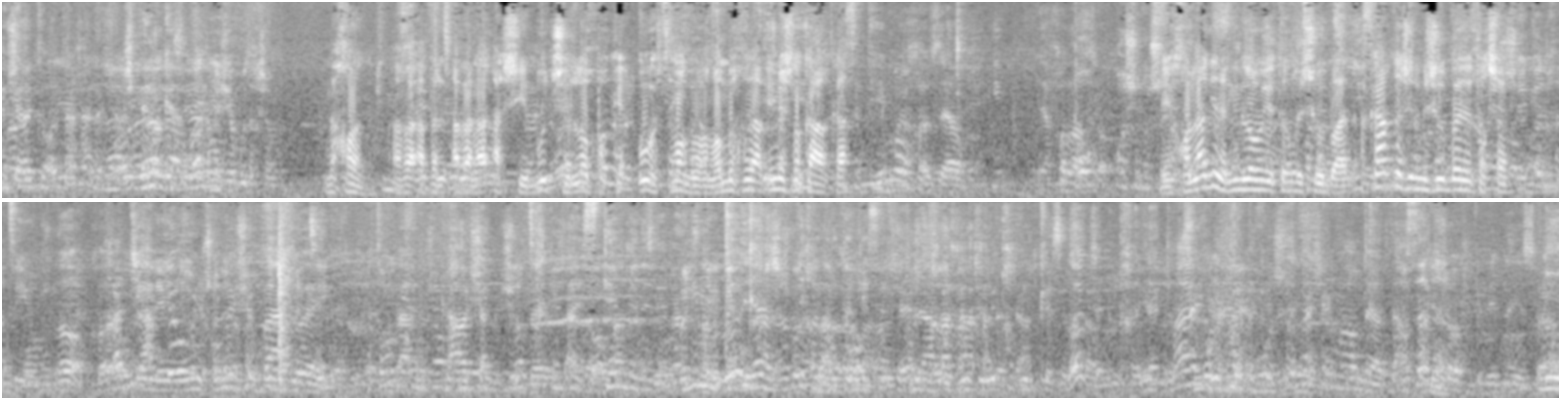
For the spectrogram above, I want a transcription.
הקרקעות החדשות. עכשיו? נכון, אבל- השיבוד שלו פה, כן, הוא עצמו כבר לא מחויב, אם יש לו קרקע, הוא יכול להגיד, אני לא יותר משועבד, הקרקע שלי משועבדת עכשיו. לא, משובד לא משובדת. הכסף. זה. לא.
